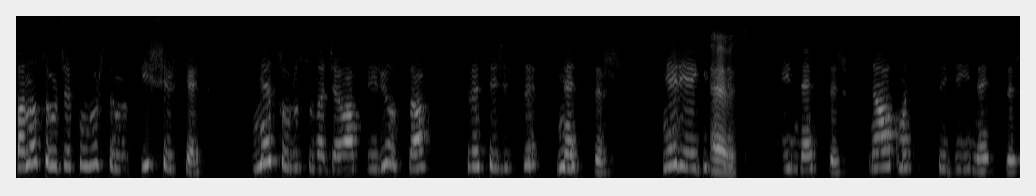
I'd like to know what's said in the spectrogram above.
bana soracak olursanız bir şirket ne sorusuna cevap veriyorsa stratejisi nettir. Nereye gitmek Evet. İstediği nettir. Ne yapmak istediği nettir.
